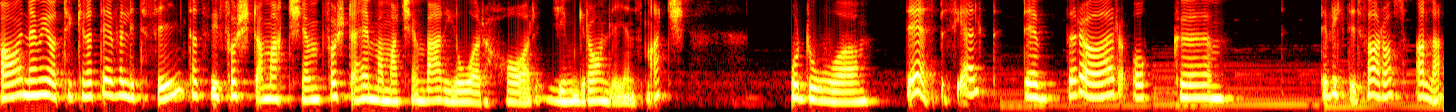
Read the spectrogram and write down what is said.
Ja, nej, men jag tycker att det är väldigt fint att vi första matchen, första hemmamatchen varje år har Jim Granliens match. Och då, det är speciellt. Det berör och eh, det är viktigt för oss alla.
